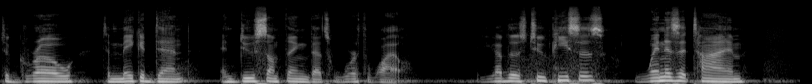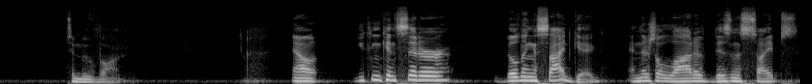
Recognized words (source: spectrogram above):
to grow to make a dent and do something that's worthwhile. You have those two pieces. When is it time to move on? Now, you can consider building a side gig, and there's a lot of business types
